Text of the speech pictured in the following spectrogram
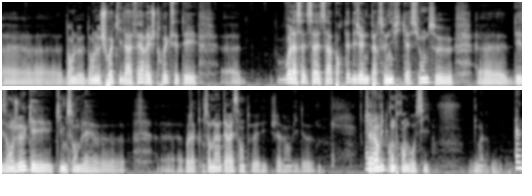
dans le dans le choix qu'il a à faire. Et je trouvais que c'était voilà, ça, apportait déjà une personnification de ce, euh, des enjeux qui, qui me semblait, euh, euh, voilà, qui me semblait intéressante. J'avais envie de, j'avais envie de comprendre aussi. Un,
